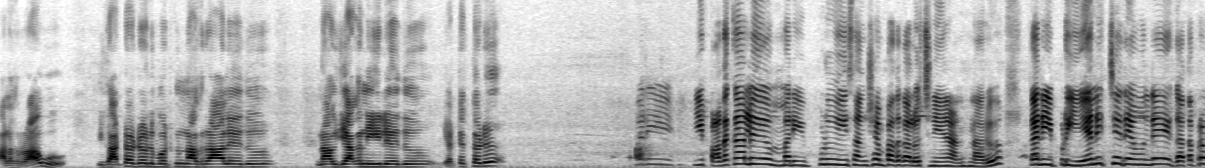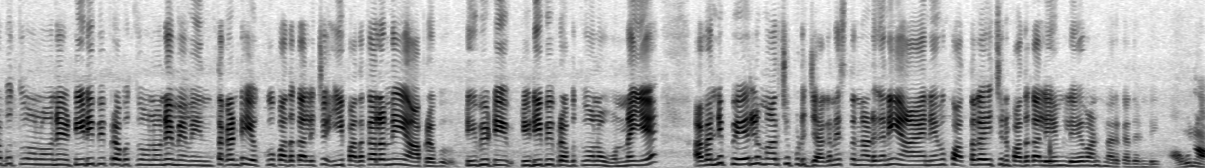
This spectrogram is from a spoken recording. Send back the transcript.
వాళ్ళకి రావు. ఇక అట్టోటి పట్టుకుని నాకు రాలేదు నాకు జగన్ ఇయ్యలేదు. ఎట్టెత్తాడు? మరి ఈ పథకాలు మరి ఇప్పుడు ఈ సంక్షేమ పథకాలు వచ్చినాయి అని అంటున్నారు. కానీ ఇప్పుడు ఏనిచ్చేది ఏముంది గత ప్రభుత్వంలోనే టీడీపీ ప్రభుత్వంలోనే మేము ఇంతకంటే ఎక్కువ పథకాలు ఇచ్చాం. ఈ పథకాలన్నీ ఆ ప్రభు టీబీ టీడీపీ ప్రభుత్వంలో ఉన్నాయే. అవన్నీ పేర్లు మార్చి ఇప్పుడు జగన్ ఇస్తున్నాడు కానీ ఆయన ఏమి కొత్తగా ఇచ్చిన పథకాలు ఏం లేవంటున్నారు కదండి. అవునా?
